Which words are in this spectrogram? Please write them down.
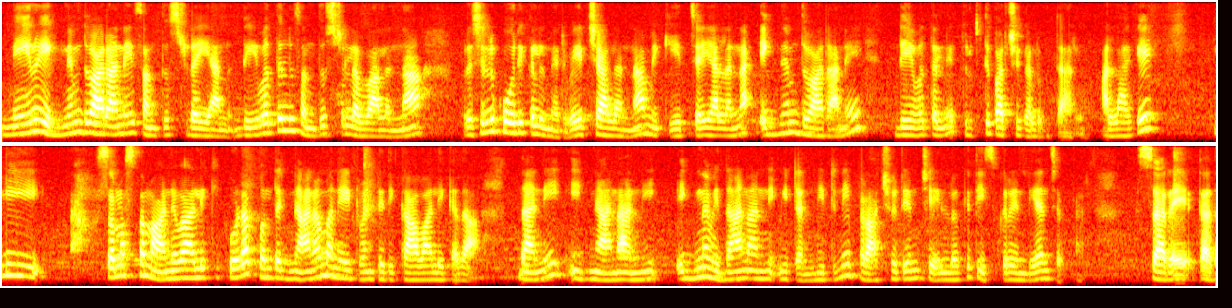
నేను యజ్ఞం ద్వారానే సంతుష్టుడయ్యాను దేవతలు సంతుష్టులు అవ్వాలన్నా ప్రజలు కోరికలు నెరవేర్చాలన్నా మీకు ఏది చేయాలన్నా యజ్ఞం ద్వారానే దేవతల్ని తృప్తిపరచగలుగుతారు. అలాగే ఈ సమస్త మానవాళికి కూడా కొంత జ్ఞానం అనేటువంటిది కావాలి కదా. దాన్ని ఈ జ్ఞానాన్ని యజ్ఞ విధానాన్ని వీటన్నిటిని ప్రాచుర్యం చేయలోకి తీసుకురండి అని చెప్పారు. సరే తద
